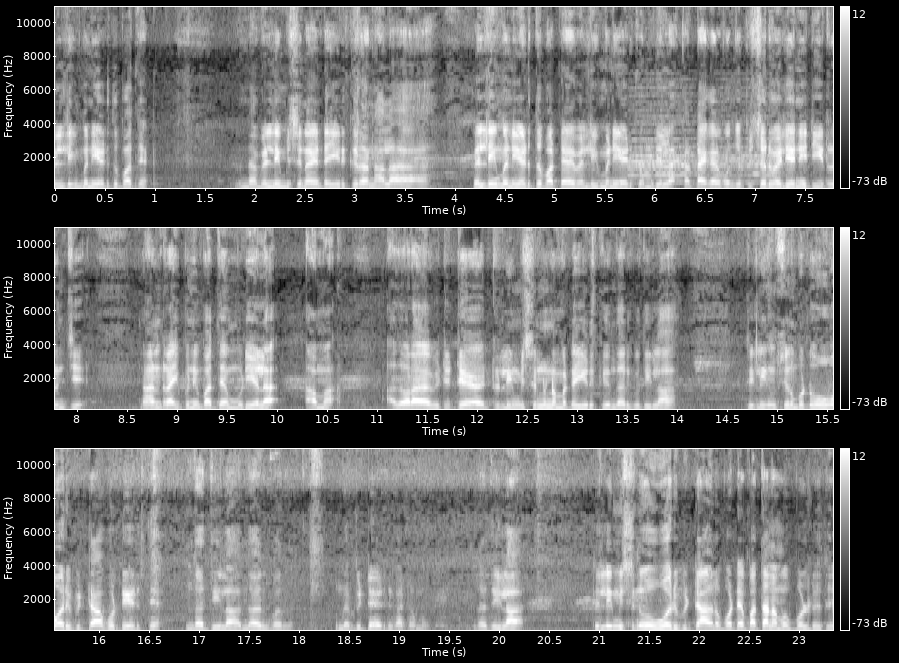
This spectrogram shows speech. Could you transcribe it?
வெல்டிங் பண்ணி எடுத்து பார்த்தேன். இந்த வெல்டிங் மிஷினாக என்கிட்ட இருக்கிறனால வெல்டிங் பண்ணி எடுத்து பார்த்தேன். வெல்டிங் பண்ணி எடுக்க முடியல. கரெக்டாக கொஞ்சம் பிக்சர் வெளியே நீட்டிகிட்டு இருந்துச்சு. நான் ட்ரை பண்ணி பார்த்தேன். முடியலை. ஆமாம் அதோட விட்டுட்டு ட்ரில்லிங் மிஷினும் நம்மகிட்ட இருக்குது இந்த இருக்குது பார்த்தீங்களா ட்ரில்லிங் மிஷின் போட்டு ஒவ்வொரு பிட்டாக போட்டு எடுத்தேன். இந்த தீலா இந்த இருக்கு பாருங்கள் இந்த பிட்டை எடுத்து காட்டுறோம் இந்த தீலா. ட்ரில்லிங் மிஷின் ஒவ்வொரு பிட்டாக அதில் போட்டேன். பார்த்தா நம்ம போல்டுது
